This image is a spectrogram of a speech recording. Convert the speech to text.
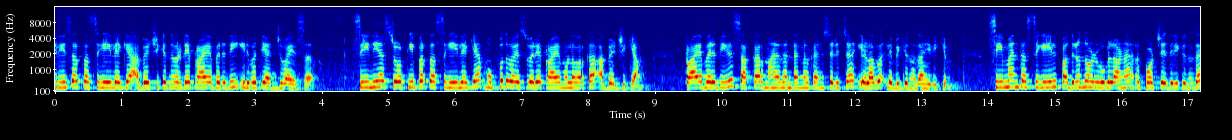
ഗ്രീസർ തസ്തികയിലേക്ക് അപേക്ഷിക്കുന്നവരുടെ പ്രായപരിധി ഇരുപത്തിയഞ്ച് വയസ്സ്. സീനിയർ സ്റ്റോർ കീപ്പർ തസ്തികയിലേക്ക് മുപ്പത് വയസ്സുവരെ പ്രായമുള്ളവർക്ക് അപേക്ഷിക്കാം. പ്രായപരിധിയിൽ സർക്കാർ മാനദണ്ഡങ്ങൾക്കനുസരിച്ച് ഇളവ് ലഭിക്കുന്നതായിരിക്കും. സീമാൻ തസ്തികയിൽ പതിനൊന്ന് ഒഴിവുകളാണ് റിപ്പോർട്ട് ചെയ്തിരിക്കുന്നത്.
